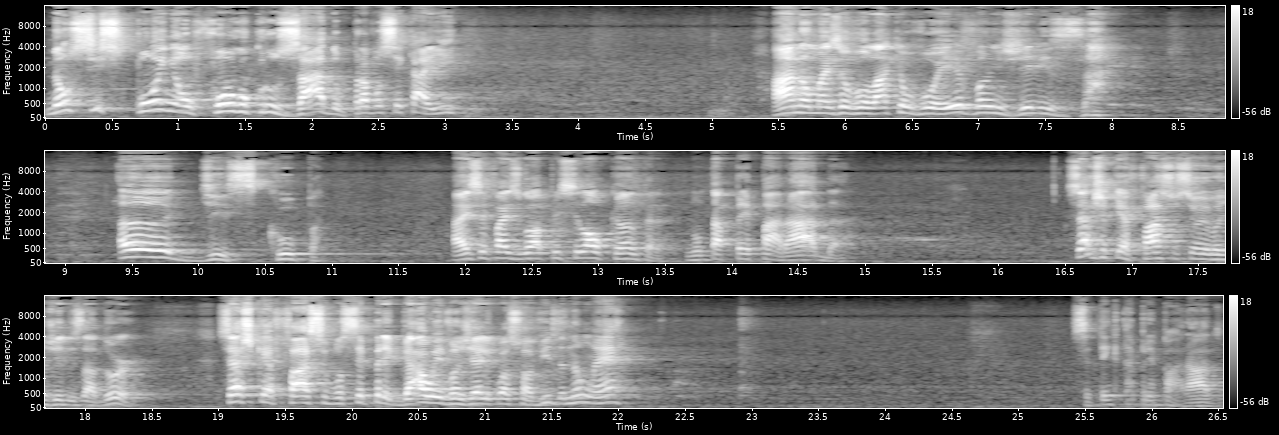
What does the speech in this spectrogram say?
Não se exponha ao fogo cruzado para você cair. Ah, não, mas eu vou lá que eu vou evangelizar. Ah, desculpa. Aí você faz igual a Priscila Alcântara, não está preparada. Você acha que é fácil ser um evangelizador? Você acha que é fácil você pregar o evangelho com a sua vida? Não é. Você tem que estar preparado.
